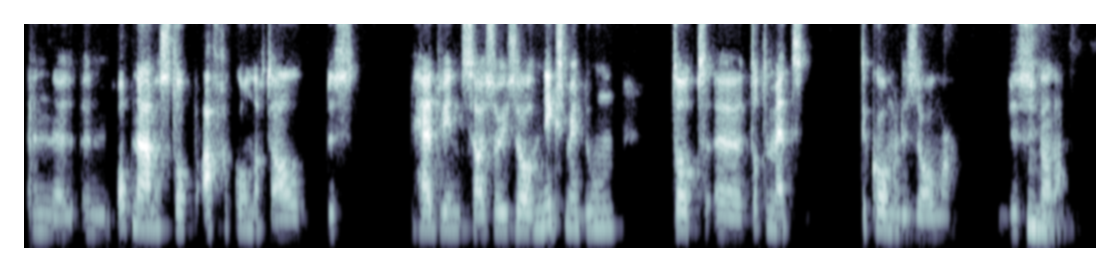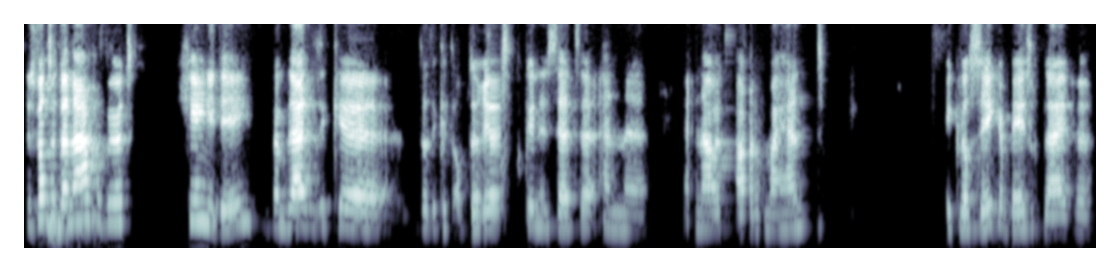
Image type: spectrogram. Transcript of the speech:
een, eh, een opnamestop afgekondigd al. Dus Headwind zou sowieso niks meer doen tot, uh, tot en met de komende zomer. Dus mm -hmm. voilà. Dus wat er mhm. daarna gebeurt, geen idee. Ik ben blij dat ik, uh, dat ik het op de rails heb kunnen zetten. En uh, now it's out of my hands. Ik wil zeker bezig blijven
